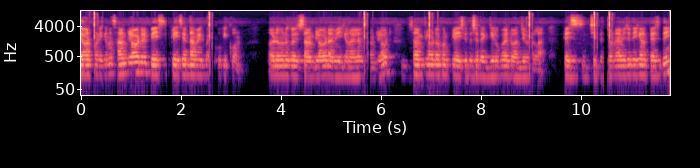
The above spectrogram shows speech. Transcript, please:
দেওয়ার পর এখানে সাউন্ড ক্লাউড এর প্লেস প্লেসের দাম একবার খুবই কম। আর মনে করি সাউন্ড ক্লাউড আমি এখানে এলাম সাউন্ড ক্লাউড সাউন্ড ক্লাউড এখন প্লেস হইতেছে দেখ zero point one zero dollar plays cheapest আমি যদি এখানে পেস্ট দিই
